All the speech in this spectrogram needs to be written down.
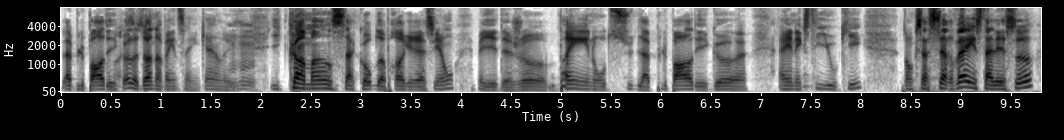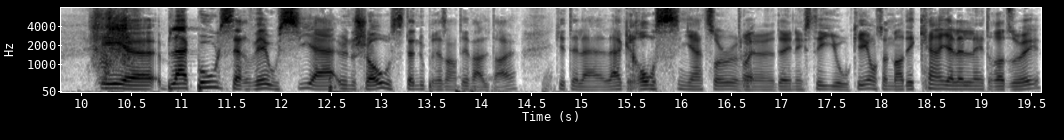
la plupart des cas. Le Don a 25 ans. là. Il- Il, commence sa courbe de progression, mais il est déjà bien au-dessus de la plupart des gars euh, à NXT UK. Donc ça servait à installer ça. Et euh, Blackpool servait aussi à une chose, c'était nous présenter Walter, qui était la, la grosse signature euh, de NXT UK. On se demandait quand il allait l'introduire.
